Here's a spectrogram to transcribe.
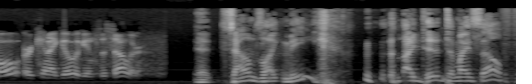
fault or can I go against the seller? It sounds like me. I did it to myself.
